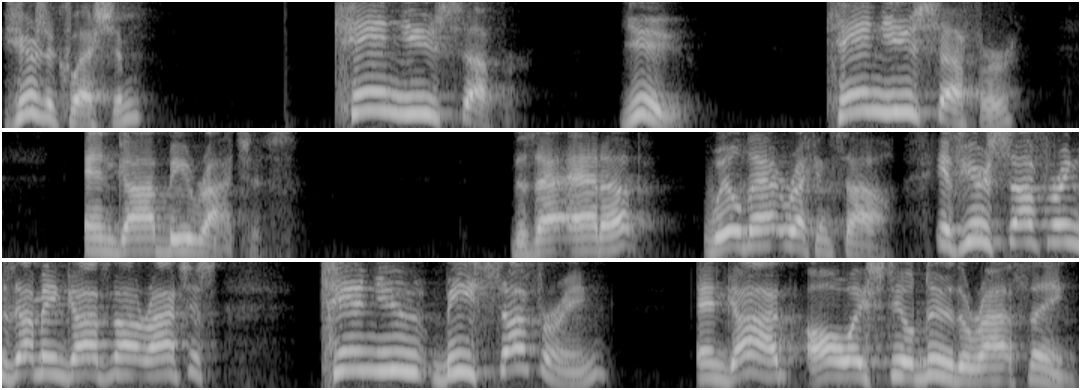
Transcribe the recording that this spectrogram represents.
Here's a question Can you suffer? You. Can you suffer and God be righteous? Does that add up? Will that reconcile? If you're suffering, does that mean God's not righteous? Can you be suffering and God always still do the right thing?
